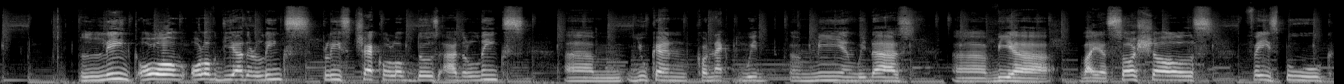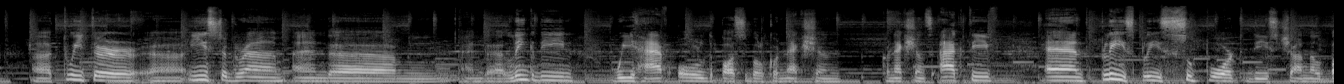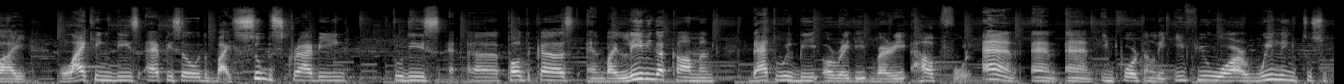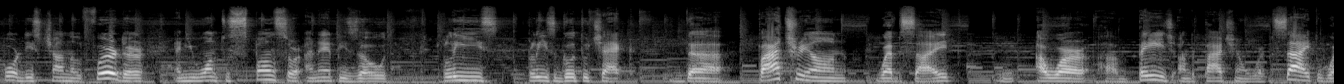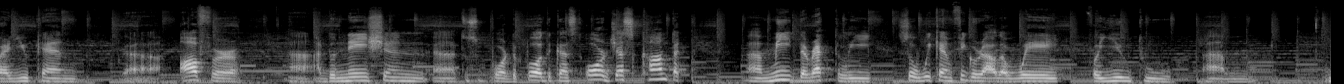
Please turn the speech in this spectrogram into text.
link all of, all of the other links please check all of those other links. Um, you can connect with uh, me and with us uh, via via socials facebook uh, twitter uh, instagram and um, and uh, linkedin. We have all the possible connection connections active. And please please support this channel by liking this episode by subscribing to this uh, podcast and by leaving a comment that will be already very helpful. And and and importantly if you are willing to support this channel further and you want to sponsor an episode please please go to check the patreon website our um, page on the Patreon website where you can uh, offer uh, a donation uh, to support the podcast or just contact uh, me directly so we can figure out a way for you to um,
